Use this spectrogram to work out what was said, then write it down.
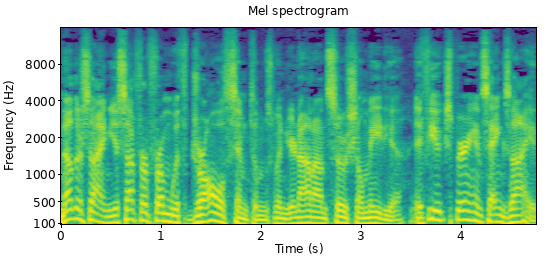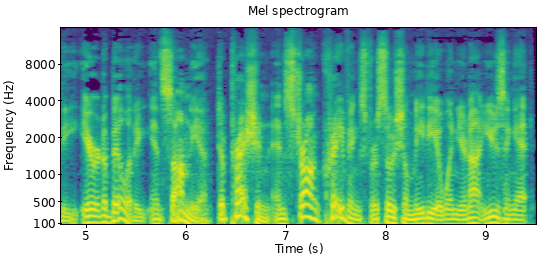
Another sign you suffer from withdrawal symptoms when you're not on social media. If you experience anxiety, irritability, insomnia, depression, and strong cravings for social media when you're not using it,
